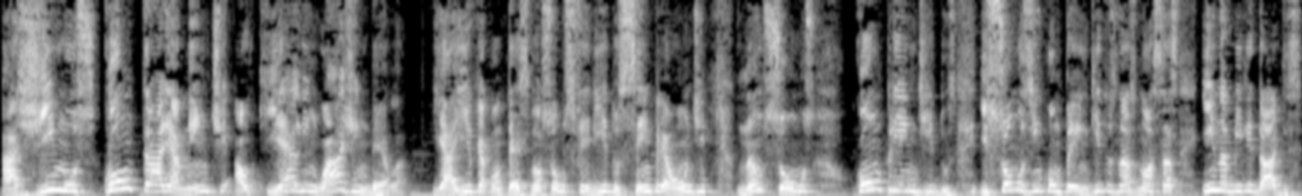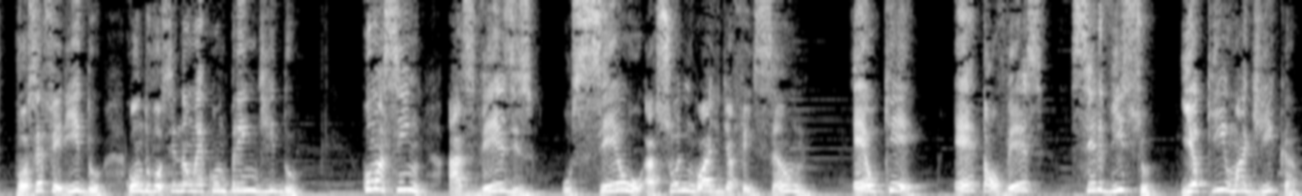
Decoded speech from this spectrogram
agimos contrariamente ao que é a linguagem dela. E aí o que acontece? Nós somos feridos sempre aonde não somos compreendidos e somos incompreendidos nas nossas inabilidades. Você é ferido quando você não é compreendido. Como assim? Às vezes o seu, a sua linguagem de afeição é o que? É talvez serviço. E aqui uma dica:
